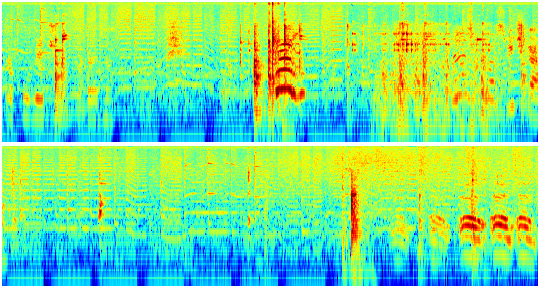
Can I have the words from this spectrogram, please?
Trochu větší, je to jedno. hlavička. Oh, oh, oh, oh.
